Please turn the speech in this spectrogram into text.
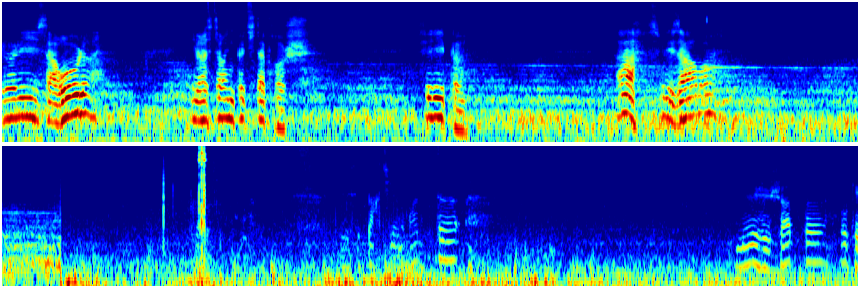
Joli, ça roule. Il restera une petite approche. Philippe. Ah, sous les arbres. C'est parti à droite. Mais j'échappe. Ok.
